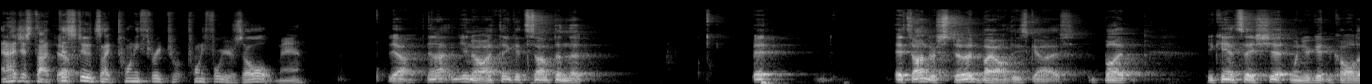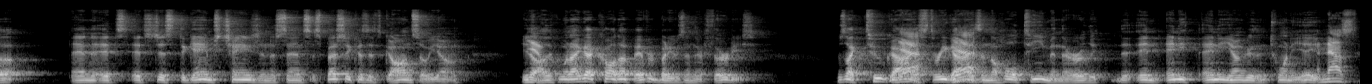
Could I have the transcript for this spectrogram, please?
And I just thought yeah. this dude's like 23, 24 years old, man. Yeah. And I, you know, I think it's something that it, it's understood by all these guys, but you can't say shit when you're getting called up. And it's it's just the game's changed in a sense, especially because it's gone so young. You know, yeah. like when I got called up, everybody was in their 30s. It was like two guys, yeah. three guys, yeah. and the whole team in their early in any any younger than 28. And now it's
